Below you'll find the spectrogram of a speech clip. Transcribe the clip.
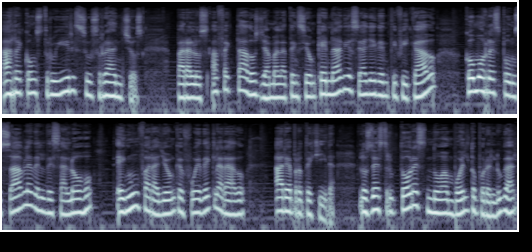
a reconstruir sus ranchos. Para los afectados llama la atención que nadie se haya identificado como responsable del desalojo en un farallón que fue declarado área protegida. Los destructores no han vuelto por el lugar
